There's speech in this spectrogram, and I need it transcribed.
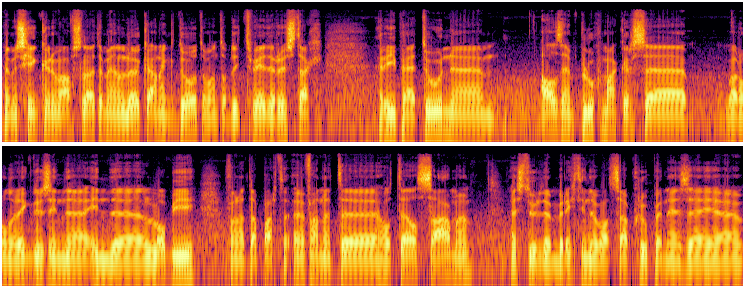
En misschien kunnen we afsluiten met een leuke anekdote. Want op die tweede rustdag riep hij toen uh, al zijn ploegmakkers waaronder ik dus in de, in de lobby van het, apart, van het hotel samen. Hij stuurde een bericht in de WhatsApp-groep en hij zei:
